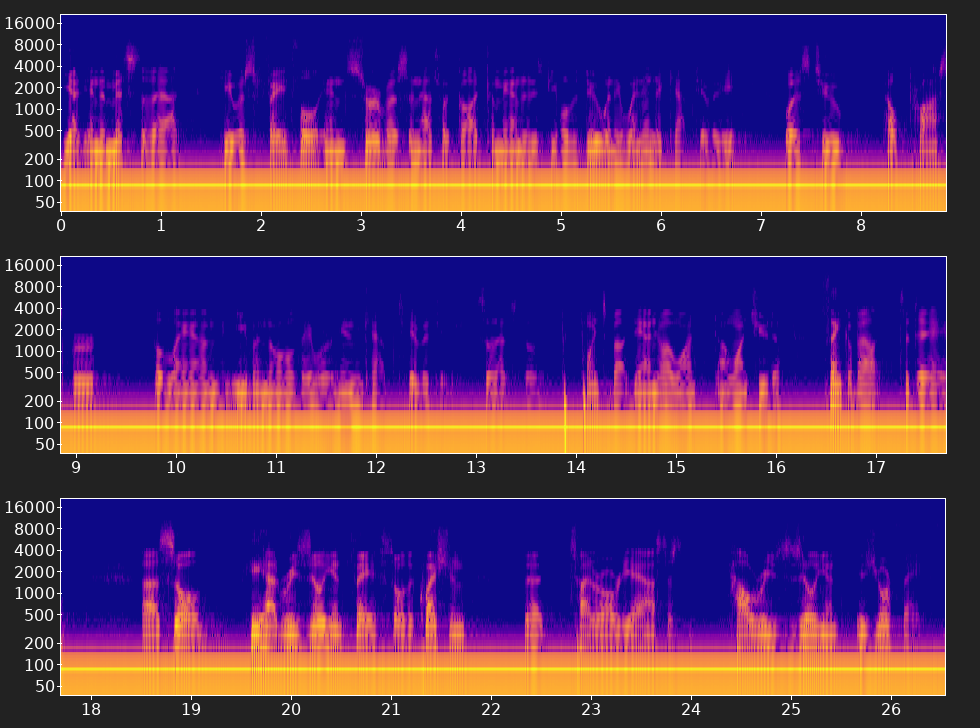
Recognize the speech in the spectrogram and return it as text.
Yet in the midst of that, he was faithful in service, and that's what God commanded his people to do when they went into captivity, was to help prosper the land even though they were in captivity. So that's those points about Daniel I want, I want you to think about today. Uh, so he had resilient faith. So the question that Tyler already asked is how resilient is your faith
